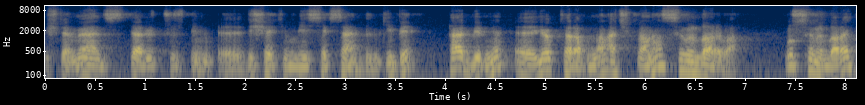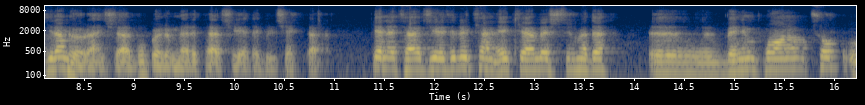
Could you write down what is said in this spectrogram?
işte mühendislikler 300 bin, e, diş hekimliği 80 bin gibi her birinin e, YÖK tarafından açıklanan sınırları var. Bu sınırlara giren öğrenciler bu bölümleri tercih edebilecekler. Gene tercih edilirken ek yerleştirmede e, benim puanım çok e,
